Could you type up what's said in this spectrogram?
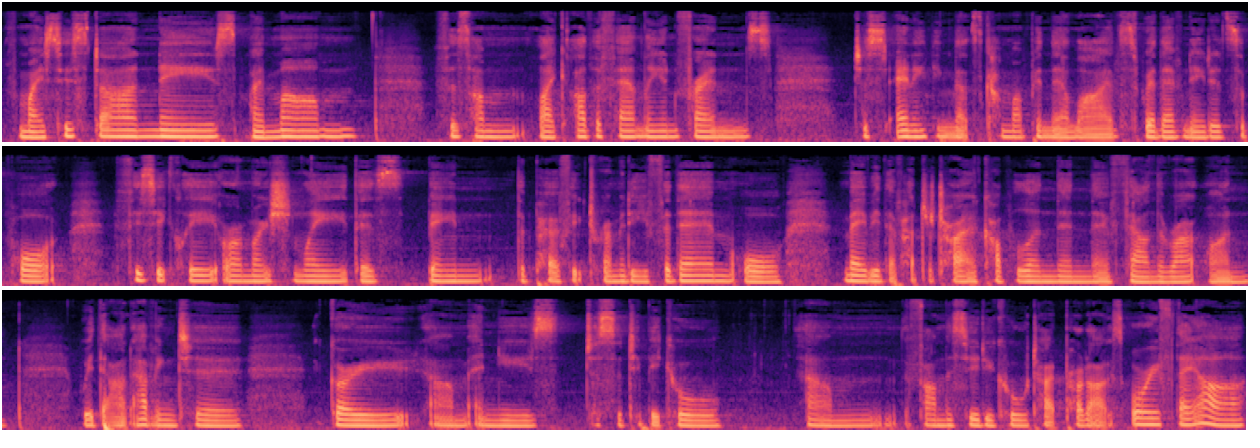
for my sister, niece, my mum, for some like other family and friends, just anything that's come up in their lives where they've needed support physically or emotionally. There's been the perfect remedy for them, or maybe they've had to try a couple and then they've found the right one without having to go um, and use just a typical um, pharmaceutical type products, or if they are,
